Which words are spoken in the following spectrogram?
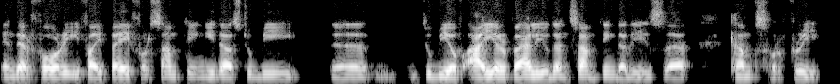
and therefore, if I pay for something, it has to be uh, to be of higher value than something that is uh, comes for free.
